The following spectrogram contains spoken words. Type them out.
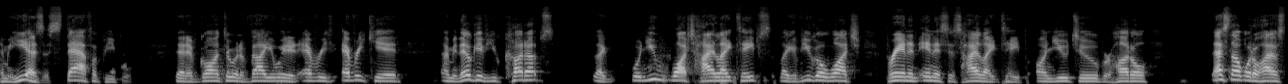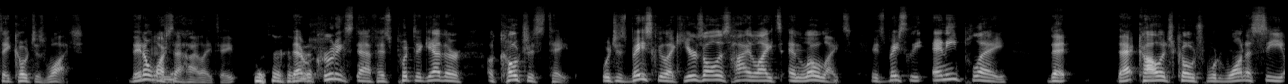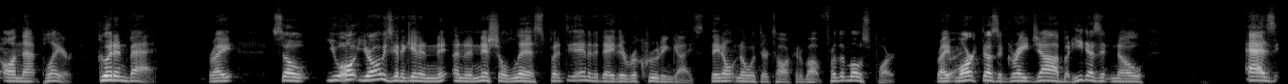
I mean, he has a staff of people that have gone through and evaluated every every kid. I mean, they'll give you cut ups. Like when you watch highlight tapes, like if you go watch Brandon Inniss's highlight tape on YouTube or Huddle, that's not what Ohio State coaches watch. They don't watch that highlight tape. that recruiting staff has put together a coach's tape, which is basically like here's all his highlights and lowlights. It's basically any play that that college coach would want to see on that player, good and bad, right? So you you're always going to get an, an, initial list, but at the end of the day, they're recruiting guys. They don't know what they're talking about for the most part, right? right? Mark does a great job, but he doesn't know as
